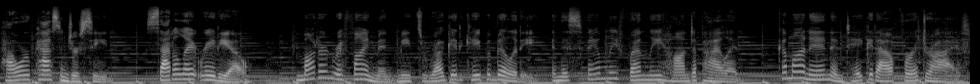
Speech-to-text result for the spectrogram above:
power passenger seat, satellite radio. Modern refinement meets rugged capability in this family-friendly Honda Pilot. Come on in and take it out for a drive.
